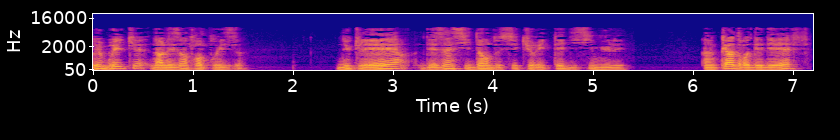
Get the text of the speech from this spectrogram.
Rubrique dans les entreprises. Nucléaire, des incidents de sécurité dissimulés. Un cadre d'EDF,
